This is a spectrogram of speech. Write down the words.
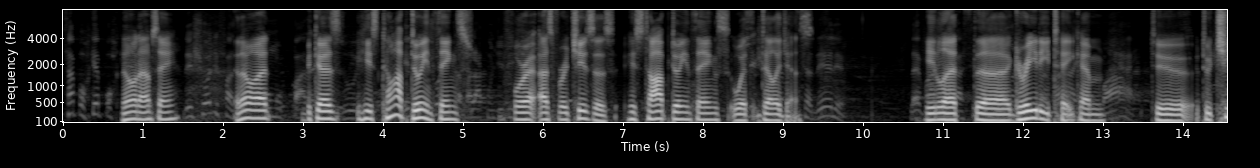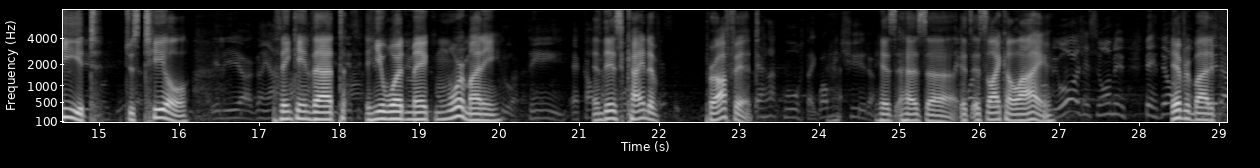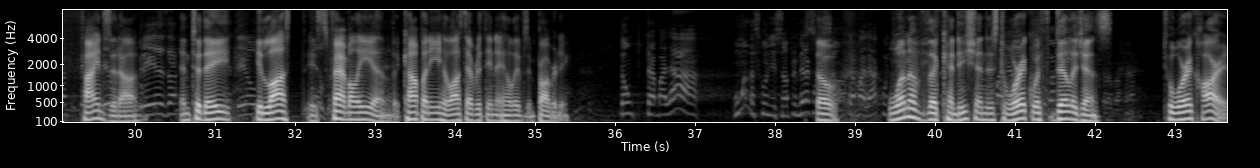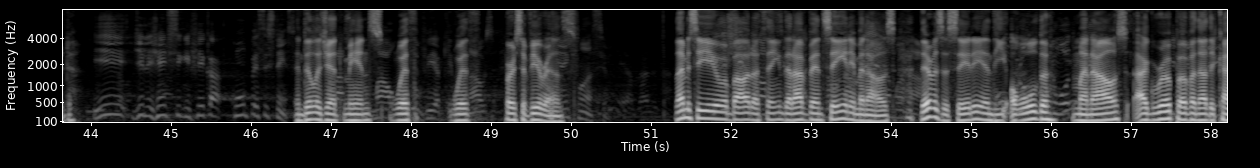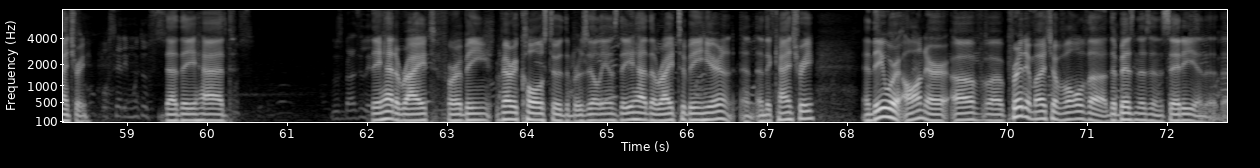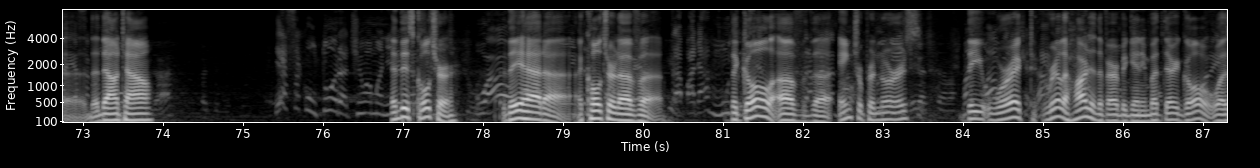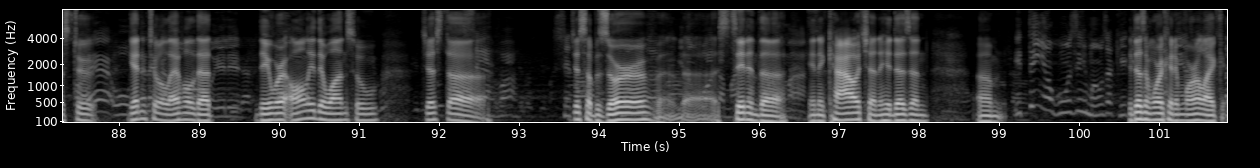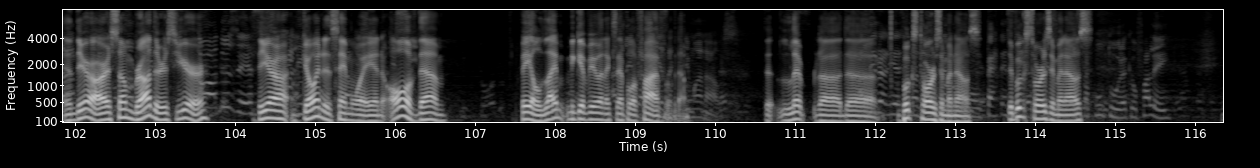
Sabe por quê? Porque You know what I'm saying? deixou de fazer You know what? Because he stopped doing things for as for Jesus. He stopped doing things with diligence. ganância dele levar He let the greedy take him to to cheat, to steal, Ele ia ganhar thinking that he would make more money. lucro tem- é causa And this kind of profit perna curta, igual mentira. has uh, it's it's like a lie. soube. Hoje esse homem perdeu a Everybody finds it out. And today he lost his family and the company. He lost everything, and he lives in poverty. Então, trabalhar, uma das condições, a primeira So, condição, trabalhar com One of the conditions is to work with diligence, to work hard. Diligente significa com persistência. And diligent means with eu vi aqui em with perseverance. Let me see you about a thing that I've been seeing in Manaus. There was a city in the old Manaus, a group of another country, Por serem muito that they had próximos dos brasileiros. they had a right for being very close to the Brazilians. They had the right to be here in, in the country, and they were owner of uh, pretty much of all the, the business in the city and the, the, the downtown. Essa cultura tinha uma mania In this culture, they had a culture of uh, the goal of the entrepreneurs, they worked really hard in the very beginning, but their goal was to get into a level that they were only the ones who just uh, just observe and uh, sit in the in a couch and he doesn't um, que doesn't work anymore like and there are some brothers here they are going the same way and all of them failed let me give you an example of five of them. The lip the the bookstores in Manaus the bookstores in Manaus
